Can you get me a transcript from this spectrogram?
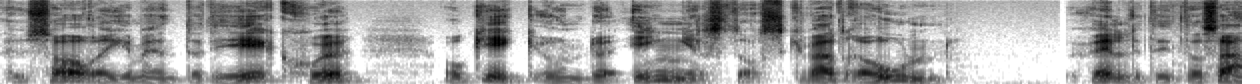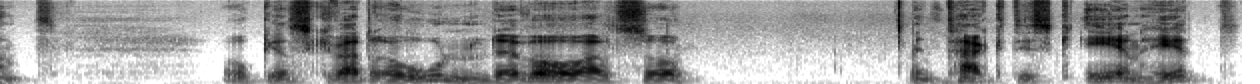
husarregementet i Eksjö och gick under Ingelstads skvadron. Väldigt intressant. Och en skvadron det var alltså en taktisk enhet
